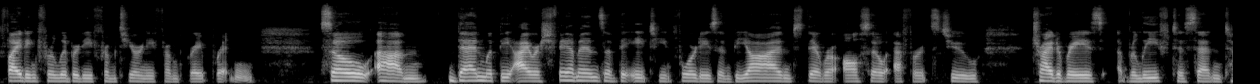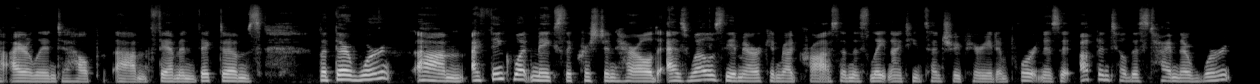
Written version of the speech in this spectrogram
fighting for liberty from tyranny from Great Britain. So um, then, with the Irish famines of the 1840s and beyond, there were also efforts to try to raise relief to send to Ireland to help um, famine victims. But there weren't, um, I think, what makes the Christian Herald, as well as the American Red Cross in this late 19th century period, important is that up until this time, there weren't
